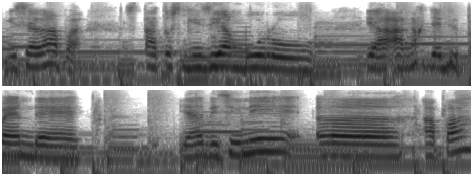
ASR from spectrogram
Misalnya apa? Status gizi yang buruk, ya anak jadi pendek. Ya di sini eh, apa?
